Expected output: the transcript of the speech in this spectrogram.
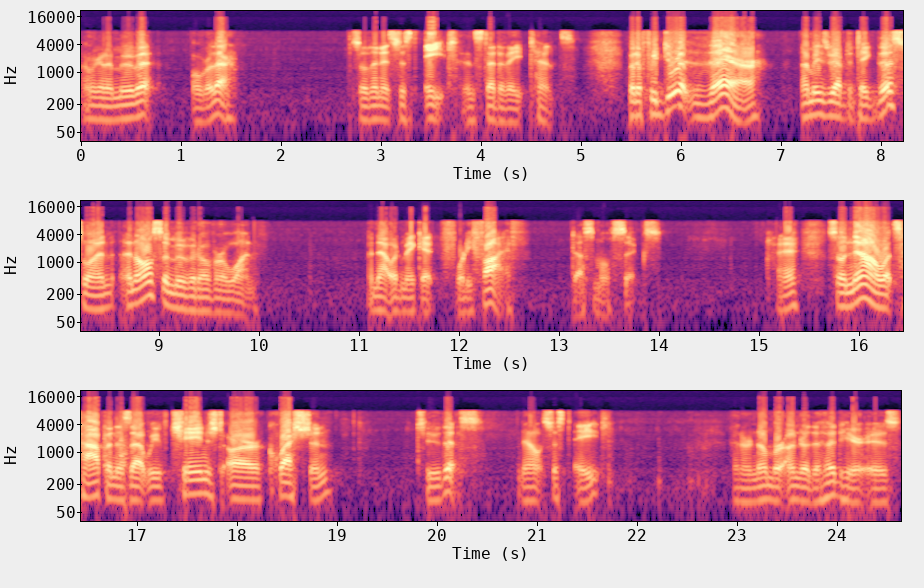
and we're going to move it over there. So then it's just 8 instead of 8 tenths. But if we do it there, that means we have to take this one and also move it over 1. And that would make it 45 decimal 6. Okay, so now what's happened is that we've changed our question to this. Now it's just 8. And our number under the hood here is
